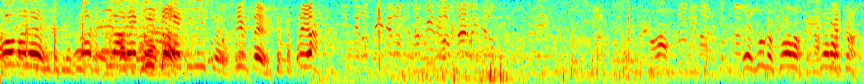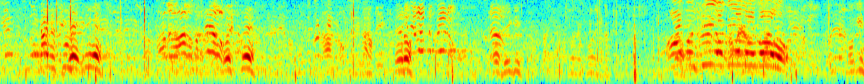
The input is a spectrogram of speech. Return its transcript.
Komane! To sam ti ja rekao, neki više! Sivce. E, druga šola. Jerka. Daj na šut. E, Ive. Alo, alo, Mateo. Još sve. Pero. Može, Igi. Ajmo Zija, mijenjaj malo! Mogi.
